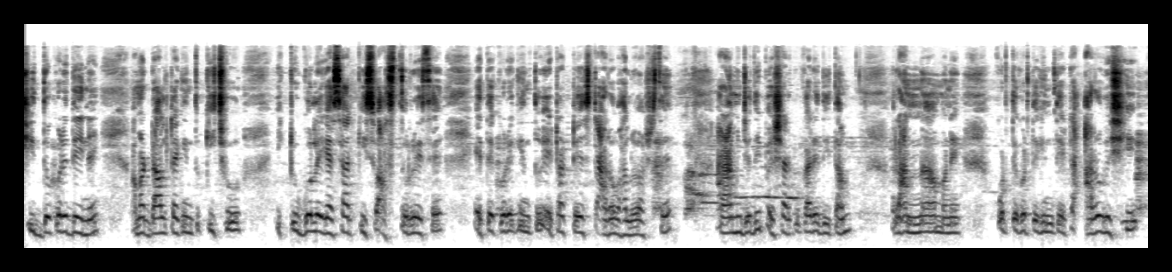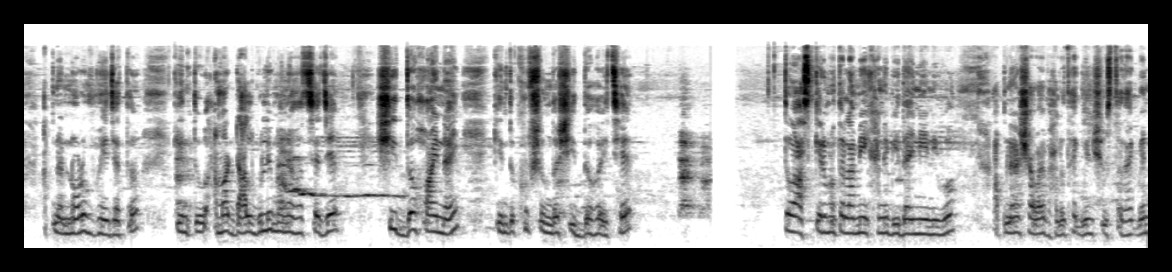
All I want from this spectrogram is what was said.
সিদ্ধ করে দেই নাই, আমার ডালটা কিন্তু কিছু, একটু গলে গেছে আর কিছু আস্ত রয়েছে। এতে করে কিন্তু এটার টেস্ট আরও ভালো আসছে। আর আমি যদি প্রেশার কুকারে দিতাম, রান্না মানে করতে করতে কিন্তু এটা আরও বেশি আপনার নরম হয়ে যেত। কিন্তু আমার ডালগুলি মনে হচ্ছে যে সিদ্ধ হয় নাই, কিন্তু খুব সুন্দর সিদ্ধ হয়েছে। তো আজকের মতো আমি এখানে বিদায় নিয়ে নিব। আপনারা সবাই ভালো থাকবেন, সুস্থ থাকবেন।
